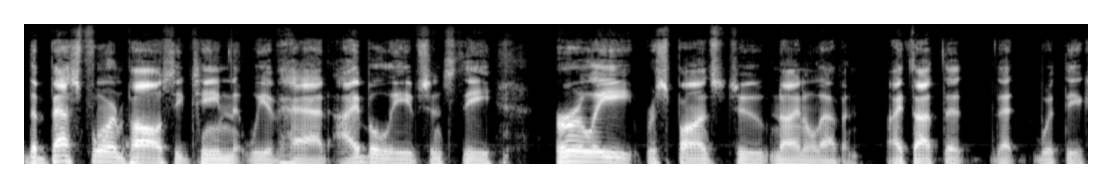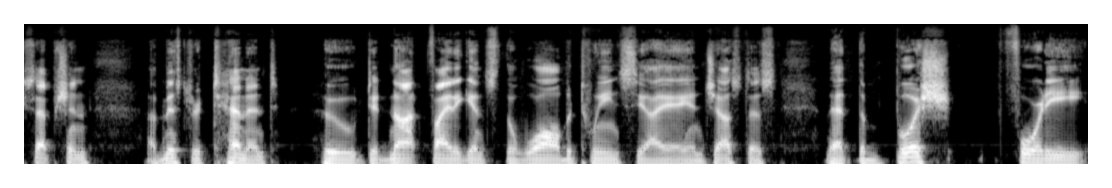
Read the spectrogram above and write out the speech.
the best foreign policy team that we have had, I believe, since the early response to 9 11. I thought that, that, with the exception of Mr. Tenet, who did not fight against the wall between CIA and justice, that the Bush 40,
